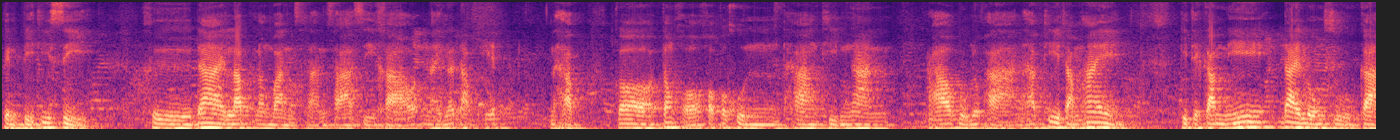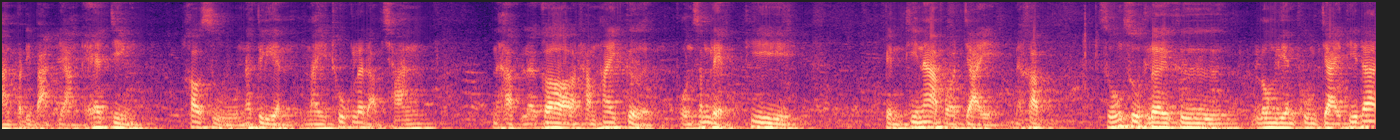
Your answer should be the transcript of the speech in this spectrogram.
เป็นปีที่ 4 คือได้รับรางวัลสารสาสีขาวในระดับเพชรนะครับ ก็ต้องขอขอบพระคุณทางทีมงานพร้าวบุรพานะครับที่ทำให้กิจกรรมนี้ได้ลงสู่การปฏิบัติอย่างแท้จริง เข้าสู่นักเรียนในทุกระดับชั้นนะครับ แล้วก็ทำให้เกิดผลสำเร็จที่เป็นที่น่าพอใจนะครับ สูงสุดเลยคือโรงเรียนภูมิใจที่ได้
